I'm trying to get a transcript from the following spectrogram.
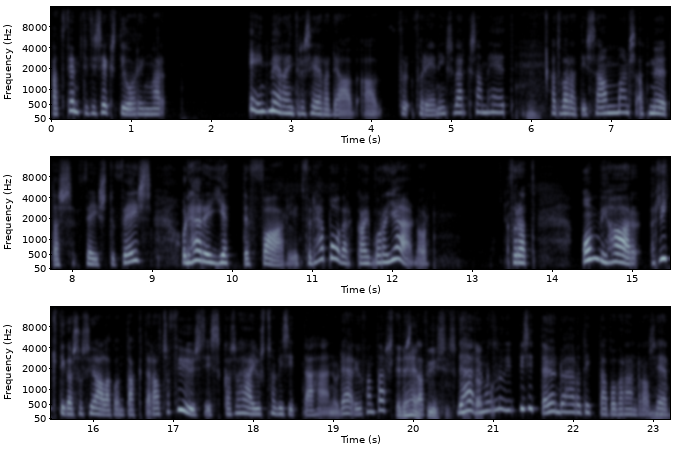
att 50 till 60-åringar är inte mer intresserade av, av för, föreningsverksamhet, att vara tillsammans, att mötas face to face. Och det här är jättefarligt, för det här påverkar våra hjärnor. För att om vi har riktiga sociala kontakter, alltså fysiska, så här just som vi sitter här nu, det här är ju fantastiskt. Är det här en fysisk det här är kontakt? nog- nu, Vi sitter ju ändå här och tittar på varandra och ser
